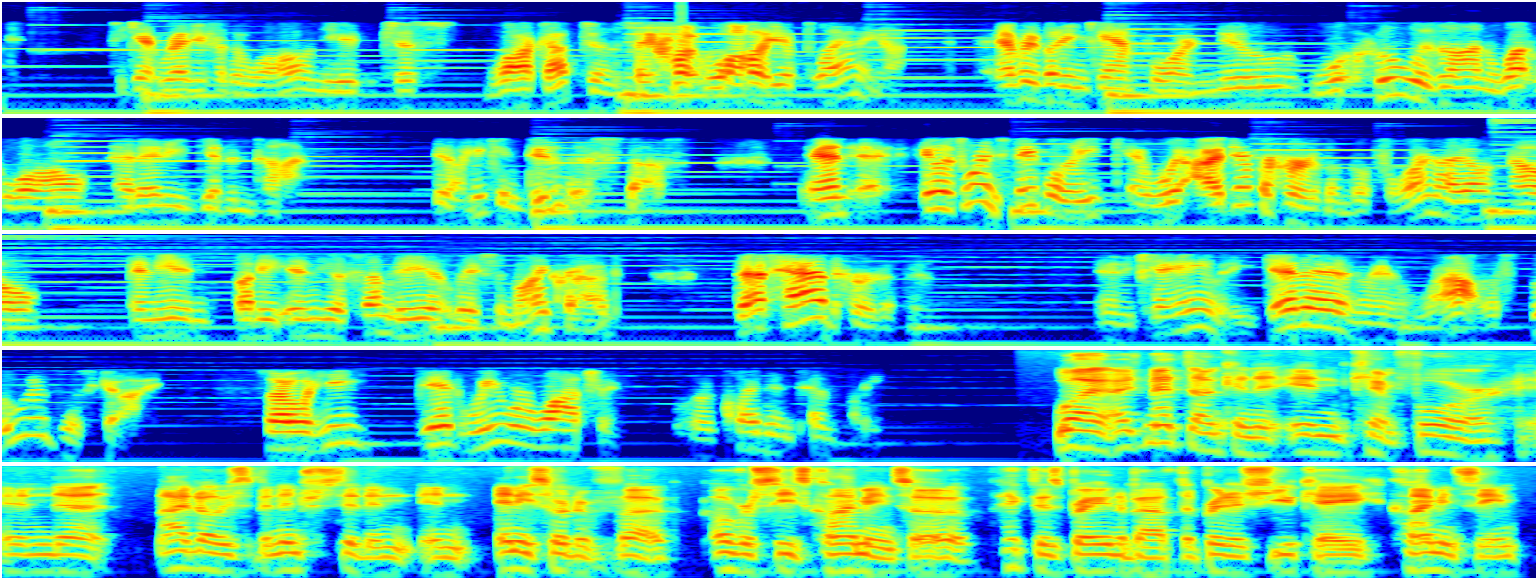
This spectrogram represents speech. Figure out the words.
get ready for the wall, and you just walk up to them and say, "What wall are you planning on?" Everybody in Camp Four knew wh- who was on what wall at any given time. You know, he can do this stuff, and it was one of these people. He, I'd never heard of him before, and I don't know anybody in Yosemite, at least in my crowd, that had heard of him. And he came and he did it, and we went, "Wow, this, who is this guy?" So he did. We were watching uh, quite intently. Well, I met Duncan in Camp Four, and uh, I'd always been interested in in any sort of uh, overseas climbing, so I picked his brain about the British UK climbing scene.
